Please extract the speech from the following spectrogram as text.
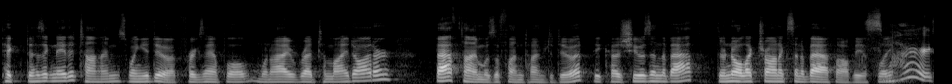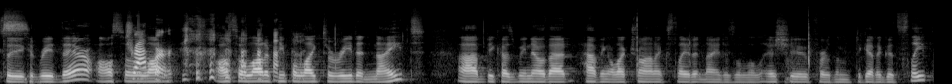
pick designated times when you do it. For example, when I read to my daughter, Bath time was a fun time to do it because she was in the bath. There are no electronics in a bath, obviously. Smart. So you could read there. Also, Trapper. A lot of, also, a lot of people like to read at night uh, because we know that having electronics late at night is a little issue for them to get a good sleep.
